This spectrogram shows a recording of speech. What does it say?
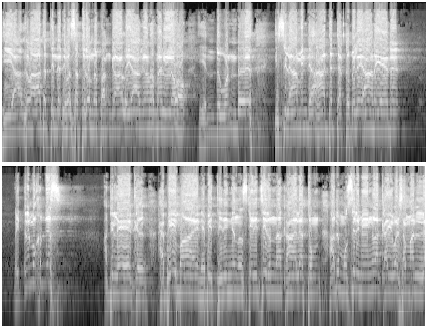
ഈ ആഹ്ലാദത്തിന്റെ ദിവസത്തിലൊന്ന് പങ്കാളിയാകണമല്ലോ. എന്തുകൊണ്ട്? ഇസ്ലാമിന്റെ ആദ്യത്തെ കബിലയാണ് ഏത്? ബൈത്തുൽ മുഖദ്ദസ്. അതിലേക്ക് ഹബീബായ നബി തിരിഞ്ഞു നിസ്കരിച്ചിരുന്ന കാലത്തും അത് മുസ്ലിമീങ്ങളെ കൈവശമല്ല.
